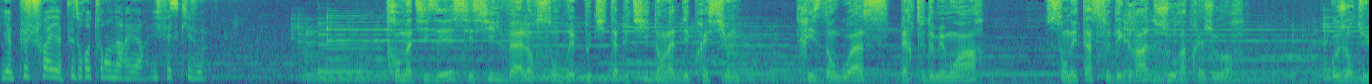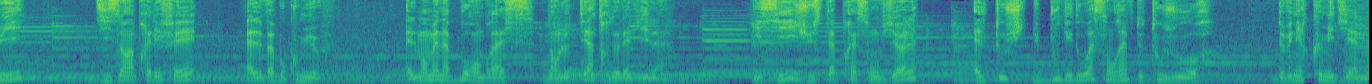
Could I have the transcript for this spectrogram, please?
Il n'y a plus de choix, il n'y a plus de retour en arrière. Il fait ce qu'il veut. Traumatisée, Cécile va alors sombrer petit à petit dans la dépression. Crise d'angoisse, perte de mémoire. Son état se dégrade jour après jour. Aujourd'hui, dix ans après les faits, elle va beaucoup mieux. Elle m'emmène à Bourg-en-Bresse, dans le théâtre de la ville. Ici, juste après son viol, elle touche du bout des doigts son rêve de toujours, devenir comédienne.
